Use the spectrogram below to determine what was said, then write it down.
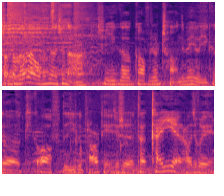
小何子，我们现在去哪儿？去一个高尔夫球场，那边有一个 kick off 的一个 party，就是它开业，然后就会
